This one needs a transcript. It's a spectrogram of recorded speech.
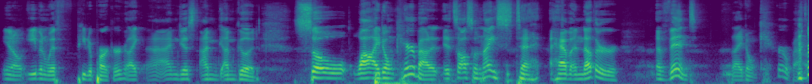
you know, even with Peter Parker, like I'm just I'm I'm good. So while I don't care about it, it's also nice to have another event that I don't care about.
